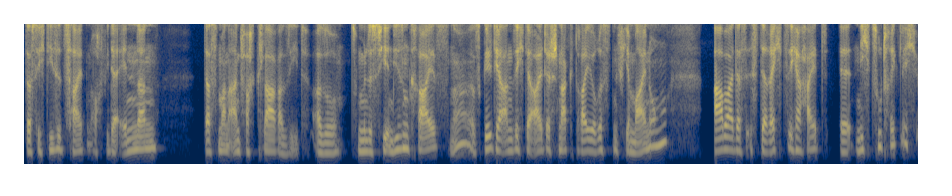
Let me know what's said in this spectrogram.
dass sich diese Zeiten auch wieder ändern, dass man einfach klarer sieht. Also zumindest hier in diesem Kreis. Ne? Es gilt ja an sich der alte Schnack, drei Juristen, vier Meinungen. Aber das ist der Rechtssicherheit äh, nicht zuträglich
